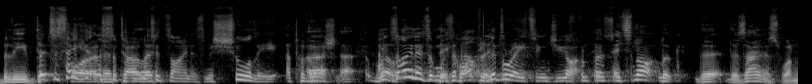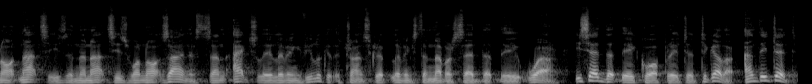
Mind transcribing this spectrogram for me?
believed But it to say Hitler an entirely supported Zionism is surely a perversion. Uh, And well, Zionism was about liberating Jews No, from persecution. It's not, look, the, the Zionists were not Nazis and the Nazis were not Zionists. And actually, Living, if you look at the transcript, Livingstone never said that they were. He said that they cooperated together, and they did.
